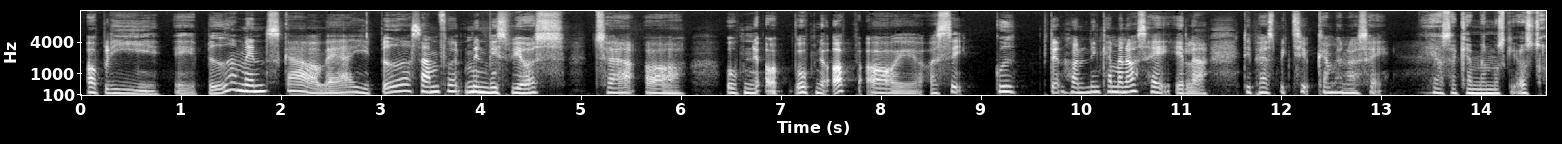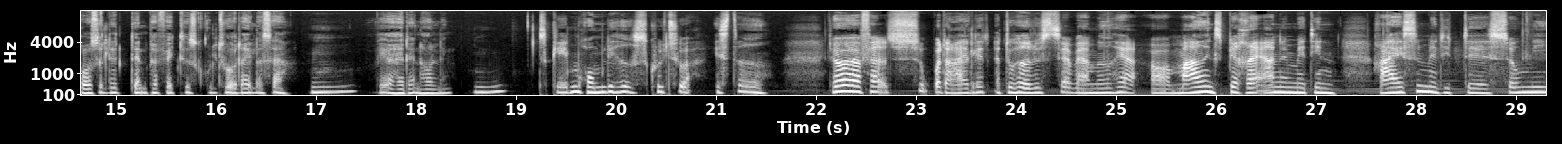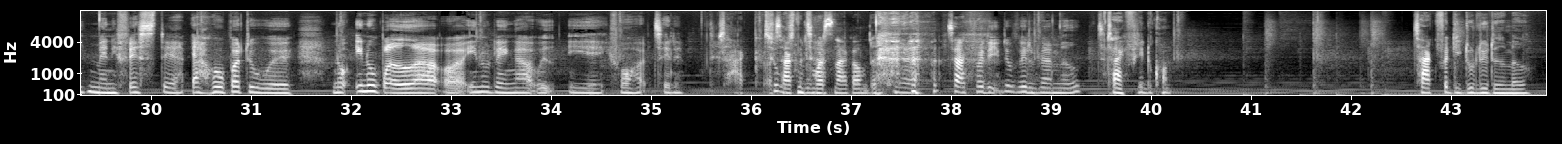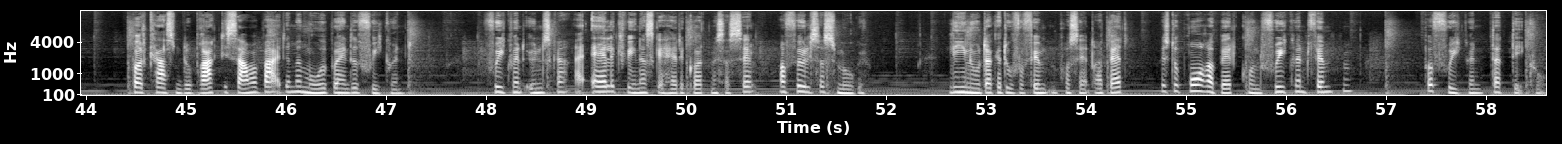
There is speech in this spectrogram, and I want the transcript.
at blive øh, bedre mennesker og være i et bedre samfund, men hvis vi også tør at åbne op, åbne op og, øh, og se Gud, den holdning kan man også have, eller det perspektiv kan man også have. Ja, så kan man måske også trodse lidt den perfekte skulptur, der ellers er, mm. Ved at have den holdning. Mm. Skabe en rummelighedskultur i stedet. Det var i hvert fald super dejligt, at du havde lyst til at være med her, og meget inspirerende med din rejse med dit uh, So Me manifest. Jeg håber, du uh, når endnu bredere og endnu længere ud i, uh, i forhold til det. Tak, og Tusind tak, fordi tak. du måtte snakke om det. ja. Tak, fordi du ville være med. Tak, fordi du kom. Tak, fordi du lyttede med. Podcasten blev bragt i samarbejde med modebrandet Frequent. Frequent ønsker, at alle kvinder skal have det godt med sig selv og føle sig smukke. Lige nu der kan du få 15% rabat, hvis du bruger rabatkoden FREQUENT15 på frequent.dk.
